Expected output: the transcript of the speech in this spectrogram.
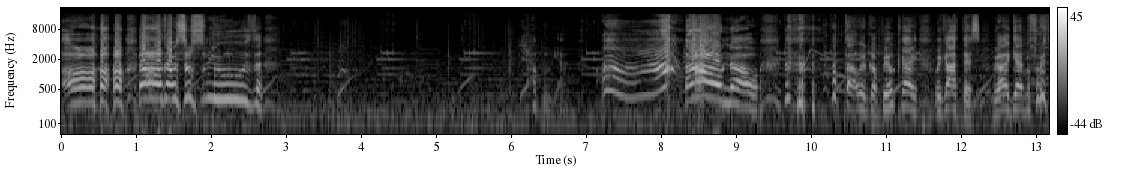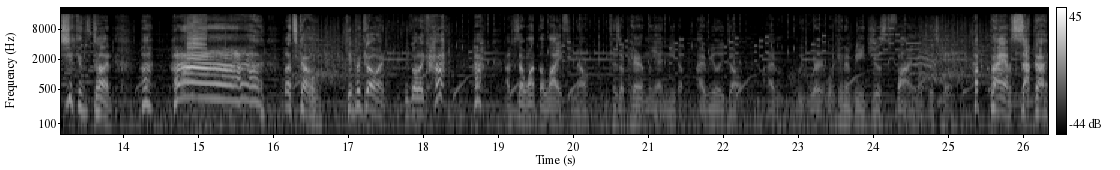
Oh, oh, that was so smooth. Habuya. Ah, oh, no. I thought we were to be okay. We got this. We got to get it before the chicken's done. Let's go. Keep it going. We go like, ha, ha. Uh, because I want the life, you know? Because apparently I need them. I really don't. I, we, are we're, we're to be just fine with this game. Bam, sucker.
